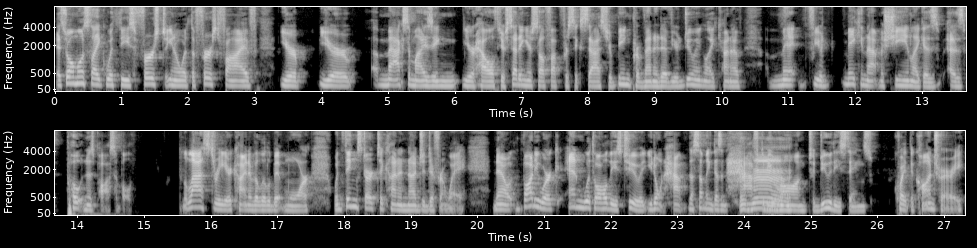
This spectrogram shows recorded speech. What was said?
It's almost like with these first, you know, with the first five, you're you're maximizing your health, you're setting yourself up for success, you're being preventative, you're doing like kind of you're making that machine like as as potent as possible. The last three are kind of a little bit more when things start to kind of nudge a different way. Now, body work, and with all these too, you don't have something doesn't have to be Mhm. wrong to do these things. Quite the contrary.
